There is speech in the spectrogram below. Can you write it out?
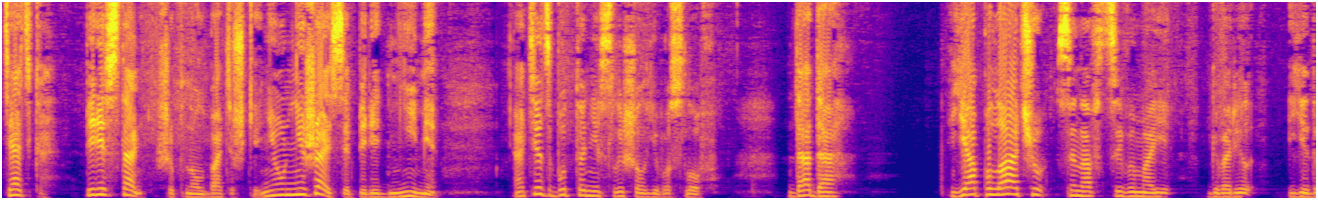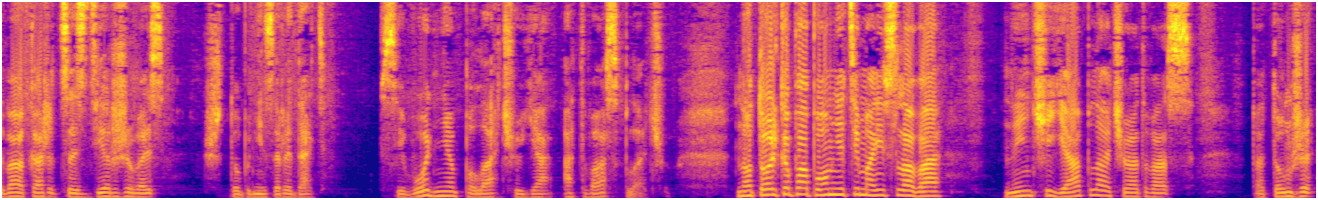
«Дядька, перестань!» — шепнул батюшке. «Не унижайся перед ними!» Отец будто не слышал его слов. «Да-да, я плачу, сыновцы вы мои!» — говорил едва, кажется, сдерживаясь, чтобы не зарыдать. «Сегодня плачу я, от вас плачу. Но только попомните мои слова. Нынче я плачу от вас. Потом же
